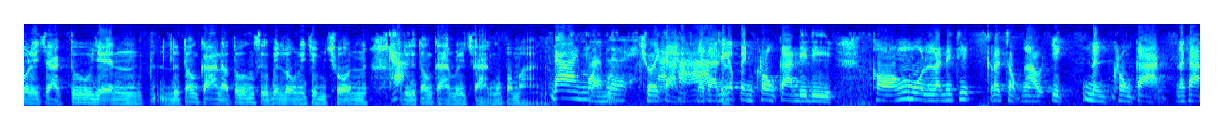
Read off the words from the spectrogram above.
บริจาคตู้เย็น หรือต้องการเอาตู้หนังสือไปลงในชุมชน ค่ะ หรือต้องการบริจาคงบประมาณ ได้หมดได้หมเลดยช่วยกันนะคะนะคะนี่ก็เป็นโครงการดีๆ ของมูลนิธิกระจกเงาอีกหนึ่งโครงการนะคะ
